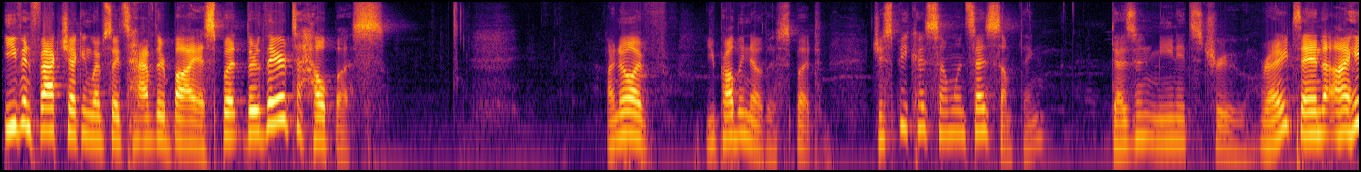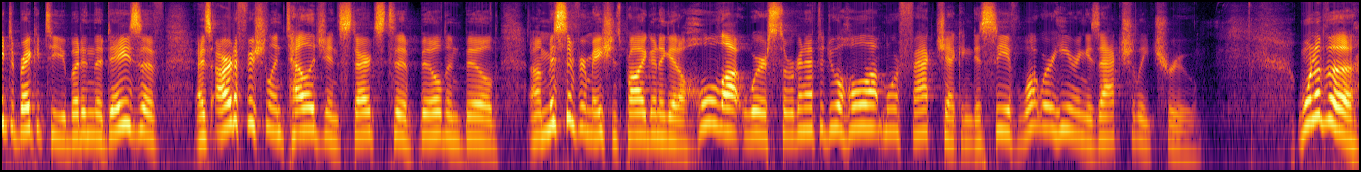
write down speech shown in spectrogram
even fact checking websites have their bias, but they're there to help us. I know I've, you probably know this, but just because someone says something doesn't mean it's true, right? And I hate to break it to you, but in the days of, as artificial intelligence starts to build and build, uh, misinformation is probably going to get a whole lot worse. So we're going to have to do a whole lot more fact checking to see if what we're hearing is actually true. One of the,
